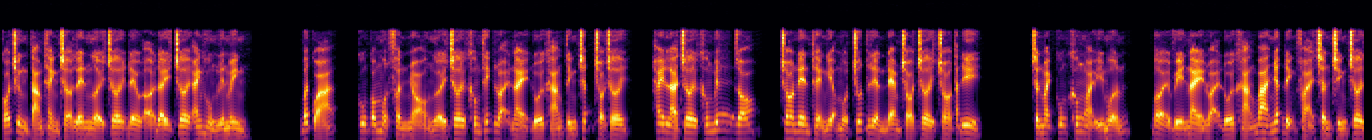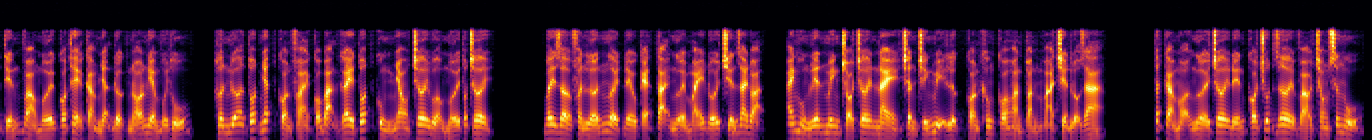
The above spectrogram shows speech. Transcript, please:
có chừng tám thành trở lên người chơi đều ở đây chơi anh hùng liên minh bất quá, cũng có một phần nhỏ người chơi không thích loại này đối kháng tính chất trò chơi, hay là chơi không biết rõ, cho nên thể nghiệm một chút liền đem trò chơi cho tắt đi. Trần mạch cũng không ngoài ý muốn, bởi vì này loại đối kháng ba nhất định phải chân chính chơi tiến vào mới có thể cảm nhận được nó niềm vui thú, hơn nữa tốt nhất còn phải có bạn gây tốt cùng nhau chơi đùa mới tốt chơi. Bây giờ phần lớn người đều kẹt tại người máy đối chiến giai đoạn, anh hùng liên minh trò chơi này chân chính mị lực còn không có hoàn toàn mà triển lộ ra. Tất cả mọi người chơi đến có chút rơi vào trong sương ngủ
